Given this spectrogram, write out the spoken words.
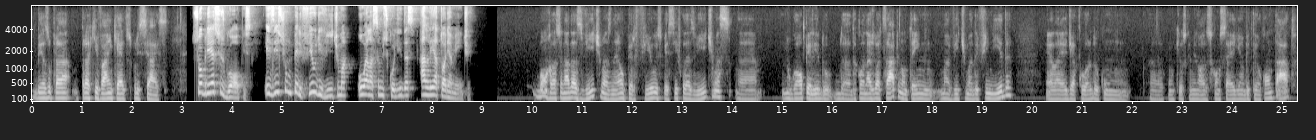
mesmo para arquivar inquéritos policiais. Sobre esses golpes, existe um perfil de vítima ou elas são escolhidas aleatoriamente? Bom, relacionado às vítimas, né, o perfil específico das vítimas, é, no golpe ali do, da, da clonagem do WhatsApp, não tem uma vítima definida, ela é de acordo com, uh, com que os criminosos conseguem obter o contato.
